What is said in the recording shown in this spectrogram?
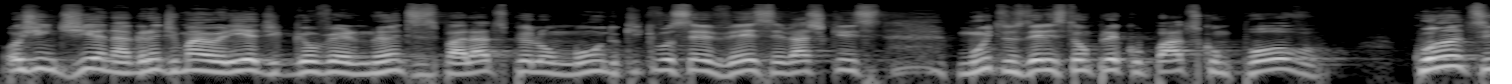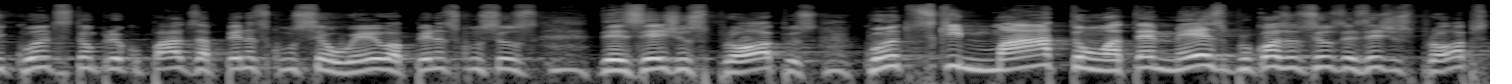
Hoje em dia, na grande maioria de governantes espalhados pelo mundo, o que, que você vê? Você acha que eles, muitos deles estão preocupados com o povo? Quantos e quantos estão preocupados apenas com o seu eu, apenas com seus desejos próprios? Quantos que matam até mesmo por causa dos seus desejos próprios?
